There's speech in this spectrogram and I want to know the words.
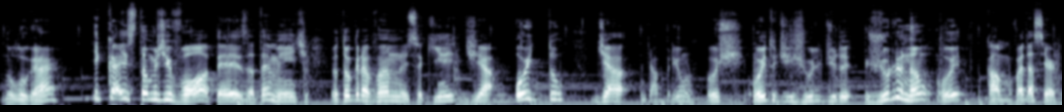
no lugar. E cá estamos de volta, é, exatamente. Eu tô gravando isso aqui dia 8 de, a... de abril? Oxe, 8 de julho de. Julho não, 8. Calma, vai dar certo.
